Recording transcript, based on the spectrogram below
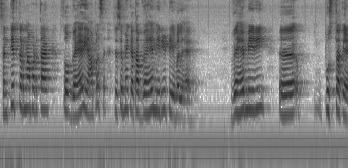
संकेत करना पड़ता है। तो वह यहाँ पर जैसे मैं कहता, वह मेरी टेबल है। वह मेरी पुस्तक है।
